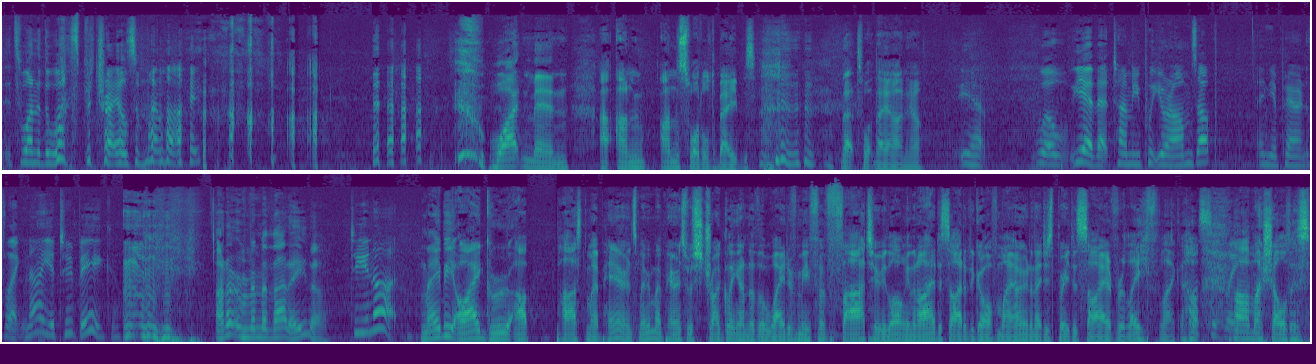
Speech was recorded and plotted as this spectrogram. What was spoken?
it's one of the worst betrayals of my life. White men are un- unswaddled babes. That's what they are now. yeah. Well, yeah, that time you put your arms up and your parents like, no, you're too big. I don't remember that either. Do you not? Maybe I grew up past my parents. Maybe my parents were struggling under the weight of me for far too long, and then I decided to go off my own, and they just breathed a sigh of relief, like, oh, Possibly. oh my shoulders.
